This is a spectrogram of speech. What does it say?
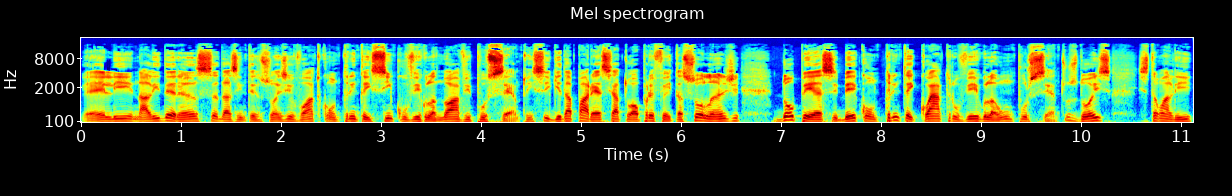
ele na liderança das intenções de voto com 35,9%. Em seguida aparece a atual prefeita Solange do PSB com 34,1%. Os dois estão ali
